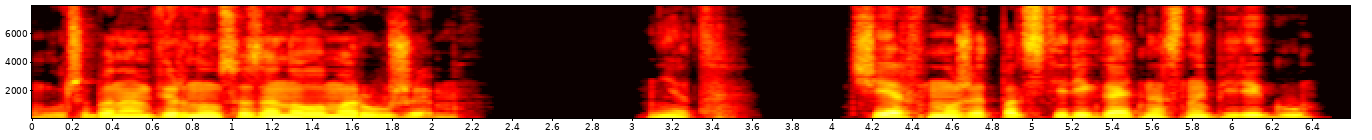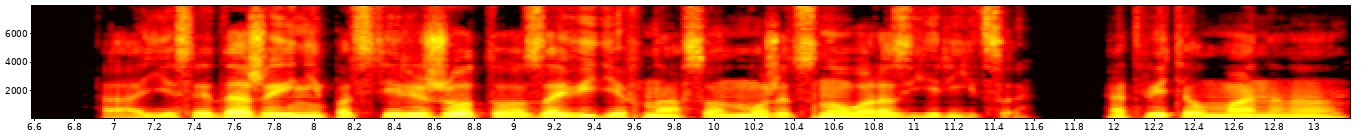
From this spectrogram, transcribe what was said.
«Лучше бы нам вернуться за новым оружием». «Нет, Червь может подстерегать нас на берегу. А если даже и не подстережет, то, завидев нас, он может снова разъяриться, — ответил Маннанан.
